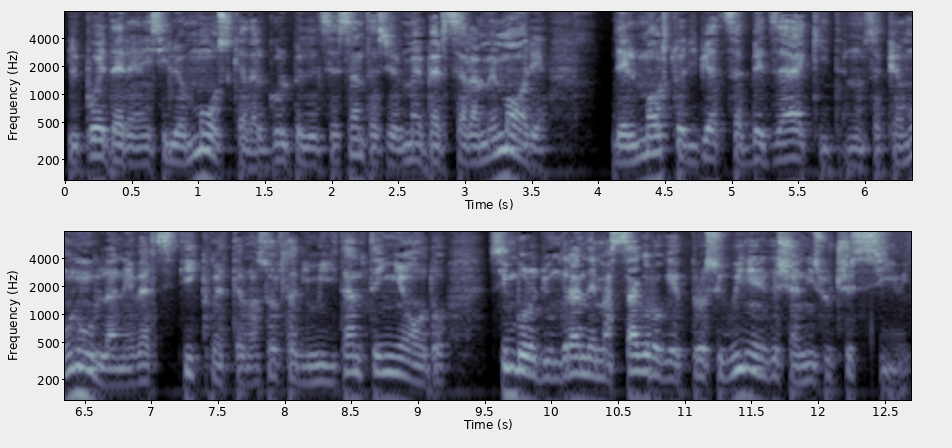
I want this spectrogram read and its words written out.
Il poeta era in esilio a Mosca, dal golpe del 60 si è ormai persa la memoria. Del morto di piazza Bezakid non sappiamo nulla, nei versi di Hikmet è una sorta di militante ignoto, simbolo di un grande massacro che proseguì nei decenni successivi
